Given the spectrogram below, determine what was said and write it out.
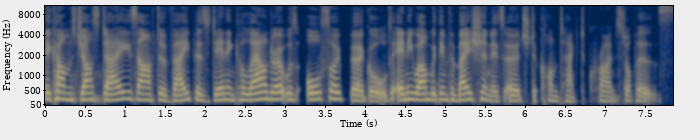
It comes just days after Vapors Den in Caloundra was also burgled. Anyone with information is urged to contact Crime Stoppers.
